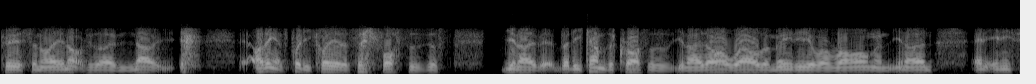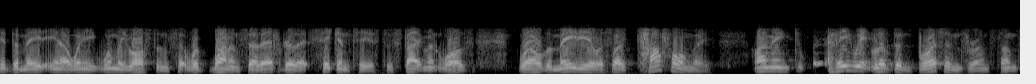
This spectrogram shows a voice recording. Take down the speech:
Personally, not because I know. I think it's pretty clear to see Foster's just, you know, but he comes across as, you know, oh well, the media were wrong, and you know, and and, and he said the media, you know, when he when we lost and won in South Africa that second test, his statement was, well, the media was so tough on me. I mean, if he went and lived in Britain, for instance,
